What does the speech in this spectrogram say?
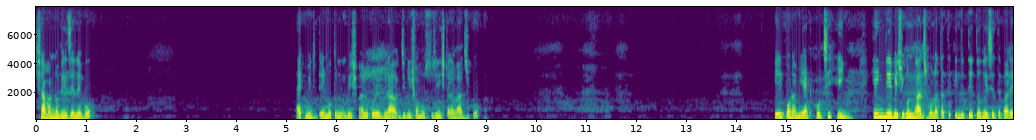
সামান্য ভেজে নেব। এক মিনিটের মতন বেশ ভালো করে ভা জিনিস সমস্ত জিনিসটাকে ভাজবো। এরপর আমি অ্যাড করছি হিং হিং দিয়ে বেশিক্ষণ ভাজবো না, তাতে কিন্তু তেতো হয়ে যেতে পারে।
